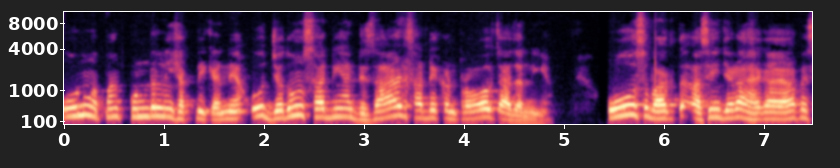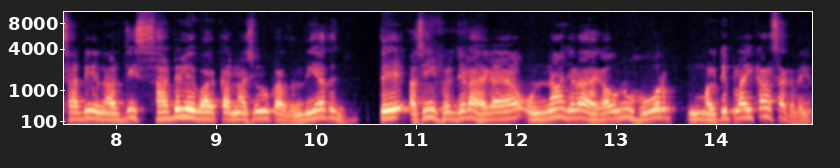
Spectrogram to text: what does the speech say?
ਉਹਨੂੰ ਆਪਾਂ ਕੁੰਡਲਨੀ ਸ਼ਕਤੀ ਕਹਿੰਦੇ ਆ। ਉਹ ਜਦੋਂ ਸਾਡੀਆਂ ਡਿਜ਼ਾਇਰ ਸਾਡੇ ਕੰਟਰੋਲ ਚ ਆ ਜਾਂਦੀਆਂ, ਉਸ ਵਕਤ ਅਸੀਂ ਜਿਹੜਾ ਹੈਗਾ ਆ ਵੀ ਸਾਡੀ એનર્ਜੀ ਸਾਡੇ ਲਈ ਵਰਕ ਕਰਨਾ ਸ਼ੁਰੂ ਕਰ ਦਿੰਦੀ ਆ ਤੇ ਤੇ ਅਸੀਂ ਫਿਰ ਜਿਹੜਾ ਹੈਗਾ ਆ ਉਹਨਾਂ ਜਿਹੜਾ ਹੈਗਾ, ਉਹਨੂੰ ਹੋਰ ਮਲਟੀਪਲਾਈ ਕਰ ਸਕਦੇ ਹਾਂ।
